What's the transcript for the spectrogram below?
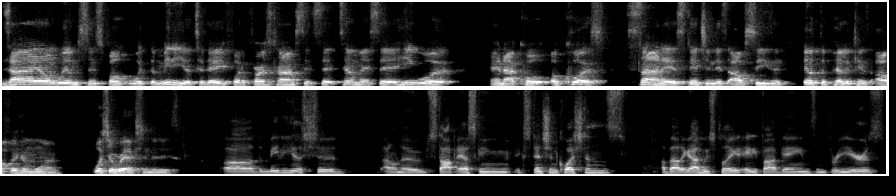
Zion Williamson spoke with the media today for the first time since September and said he would, and I quote, of course, sign an extension this offseason if the Pelicans offer him one. What's your reaction to this? Uh, the media should, I don't know, stop asking extension questions about a guy who's played 85 games in three years.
